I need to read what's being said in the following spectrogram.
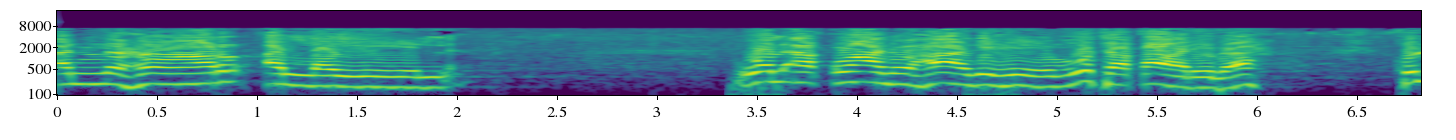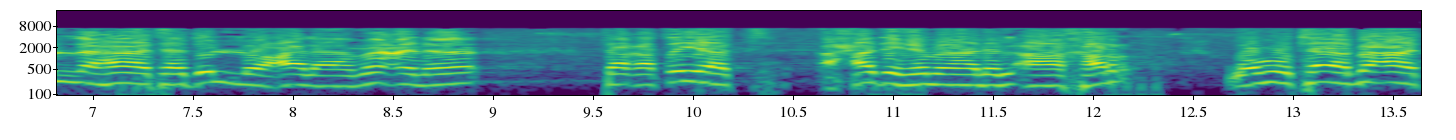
النهار الليل. والأقوال هذه متقاربة كلها تدل على معنى تغطية أحدهما للآخر ومتابعة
